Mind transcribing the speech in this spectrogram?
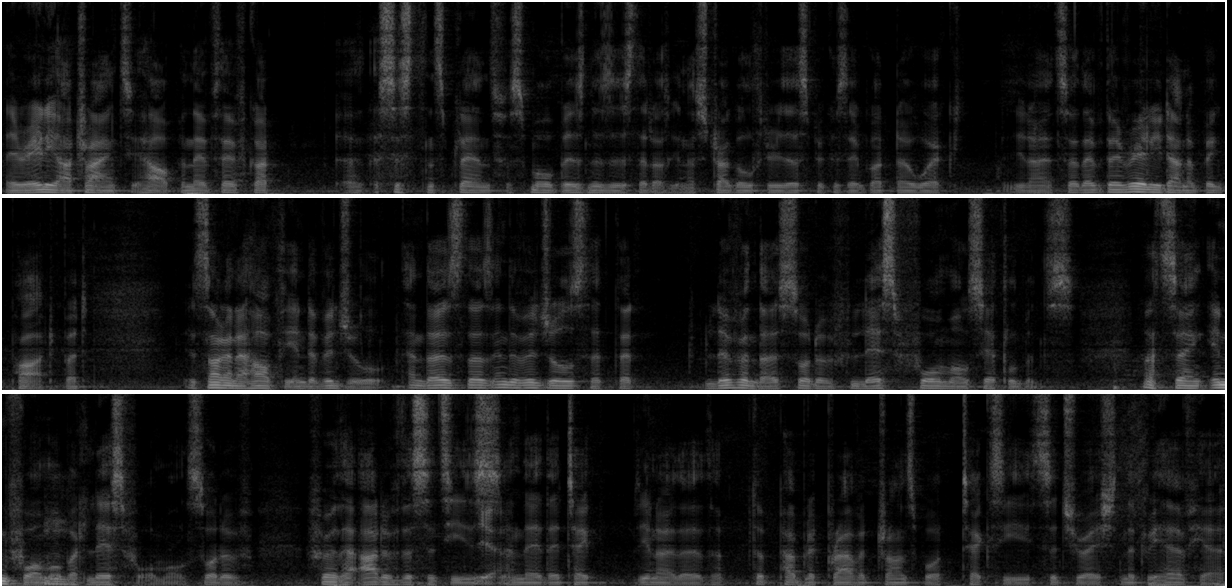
They really are trying to help, and they've they've got uh, assistance plans for small businesses that are going to struggle through this because they've got no work. You know, so they've they've really done a big part, but it's not going to help the individual. And those those individuals that that live in those sort of less formal settlements, not saying informal, hmm. but less formal, sort of further out of the cities, Yeah. and they they take you know the, the the public private transport taxi situation that we have here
